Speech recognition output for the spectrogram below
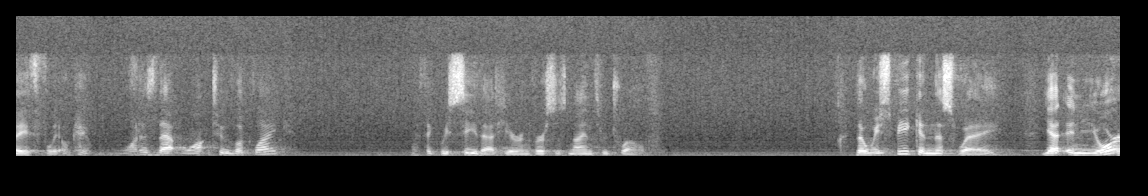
faithfully. Okay, what does that want to look like? I think we see that here in verses 9 through 12. Though we speak in this way, yet in your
